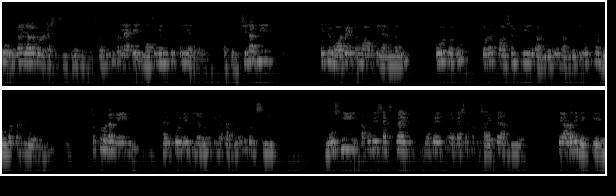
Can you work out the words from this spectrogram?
ਉਹ ਉਨਾ ਜ਼ਿਆਦਾ ਤੁਹਾਡਾ ਟੈਸਟੋਸਟੇਰੋਨ ਥੋੜਾ ਥੋੜਾ ਬੂਸਟ ਕਰ ਦੇਗੀ ਪਰ ਲੈ ਕੇ ਨੈਚੁਰਲ ਲਿਮਿਟ ਤੋਂ ਉੱਤੇ ਨਹੀਂ ਲੈ ਕੇ ਜਾਊਗਾ। ਓਕੇ ਸ਼ਿਲਾਜੀਤ ਇੱਕ ਮੋਡਰੇਟ ਅਮਾਉਂਟ ਚ ਲੈਣ ਨਾਲ ਹੀ ਉਹ ਤੁਹਾਨੂੰ ਤੁਹਾਡਾ ਕਨਸਟੈਂਟਲੀ ਵਧਾਉਂਦੀ ਰਹੂਗੀ ਵਧਾਉਂਦੀ ਰਹੂਗੀ, ਉਹ 'ਚ ਤੁਹਾਨੂੰ ਡੋਜ਼ ਅਪ ਕਰਨ ਦੀ ਲੋੜ ਨਹੀਂ ਹੈ। ਸਭ ਤੋਂ ਵੱਡਾ ਮੇਨ ਹੈਲਪਫੁਲ ਇਹ ਚੀਜ਼ਾਂ, ਦੋਨੋਂ ਚੀਜ਼ਾਂ ਕਰਦੀਆਂ ਨੇ ਕਿ ਤੁਹਾਡੀ ਸਲੀਪ ਮੋਸਟਲੀ ਆਪਾਂ ਜੇ ਸੈਕਸ ਡਰਾਈਵ ਜਾਂ ਫਿਰ ਟੈਸਟੋਸਟੇਰੋਨ ਨੂੰ ਸਾਈਡ ਤੇ ਰੱਖ ਦਈਏ ਤੇ ਆਪਾਂ ਜੇ ਦੇਖੀਏ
